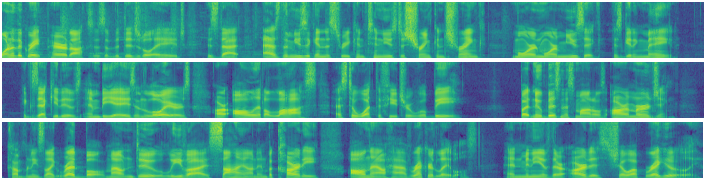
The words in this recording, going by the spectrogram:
One of the great paradoxes of the digital age is that as the music industry continues to shrink and shrink, more and more music is getting made. Executives, MBAs, and lawyers are all at a loss as to what the future will be. But new business models are emerging. Companies like Red Bull, Mountain Dew, Levi's, Scion, and Bacardi all now have record labels, and many of their artists show up regularly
